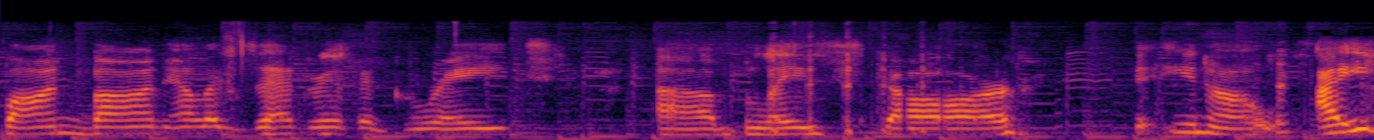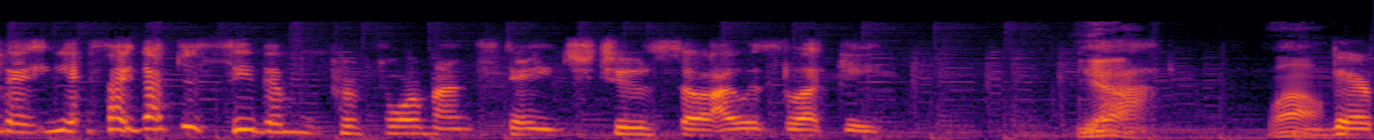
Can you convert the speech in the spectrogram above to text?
Bonbon, Alexandria the Great, uh, Blaze Starr. You know, I even yes, I got to see them perform on stage too, so I was lucky. yeah. Wow. Very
